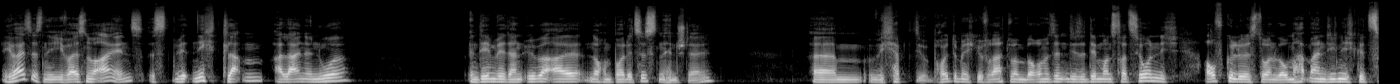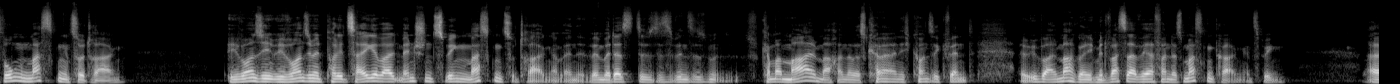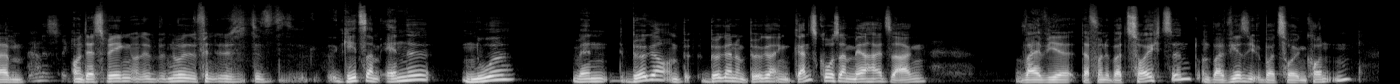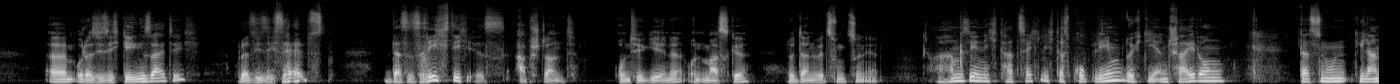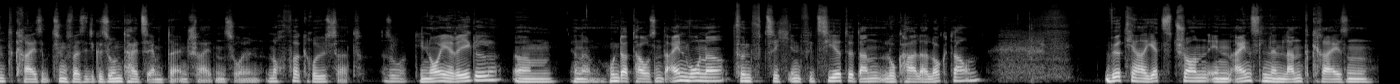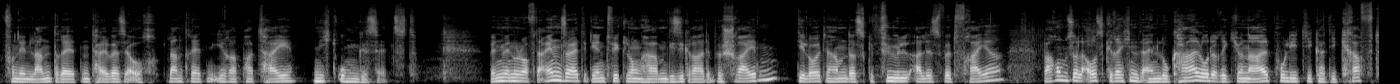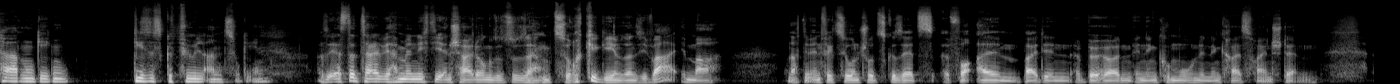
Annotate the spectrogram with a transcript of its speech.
Ich weiß es nicht. Ich weiß nur eins. Es wird nicht klappen, alleine nur, indem wir dann überall noch einen Polizisten hinstellen. Ähm, ich habe heute bin ich gefragt warum sind diese Demonstrationen nicht aufgelöst worden? Warum hat man die nicht gezwungen, Masken zu tragen? Wie wollen, Sie, wie wollen Sie mit Polizeigewalt Menschen zwingen, Masken zu tragen am Ende? Wenn wir das, das, das, das kann man mal machen, aber das können wir ja nicht konsequent äh, überall machen. Können nicht mit Wasserwerfern das Maskentragen erzwingen. Ähm, und deswegen nur geht es am Ende nur, wenn Bürger und Bürgerinnen und Bürger in ganz großer Mehrheit sagen, weil wir davon überzeugt sind und weil wir sie überzeugen konnten, ähm, oder sie sich gegenseitig oder sie sich selbst, dass es richtig ist, Abstand und Hygiene und Maske, nur dann wird es funktionieren. Haben Sie nicht tatsächlich das Problem durch die Entscheidung, dass nun die Landkreise bzw. die Gesundheitsämter entscheiden sollen, noch vergrößert? Also die neue Regel, ähm, 100.000 Einwohner, 50 Infizierte, dann lokaler Lockdown, wird ja jetzt schon in einzelnen Landkreisen von den Landräten, teilweise auch Landräten ihrer Partei, nicht umgesetzt. Wenn wir nun auf der einen Seite die Entwicklung haben, die Sie gerade beschreiben, die Leute haben das Gefühl, alles wird freier, warum soll ausgerechnet ein Lokal- oder Regionalpolitiker die Kraft haben, gegen dieses Gefühl anzugehen? Also erster Teil, wir haben ja nicht die Entscheidung sozusagen zurückgegeben, sondern sie war immer nach dem Infektionsschutzgesetz äh, vor allem bei den Behörden in den Kommunen, in den kreisfreien Städten.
